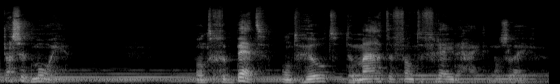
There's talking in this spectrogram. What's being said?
dat is het mooie. Want gebed onthult de mate van tevredenheid in ons leven.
